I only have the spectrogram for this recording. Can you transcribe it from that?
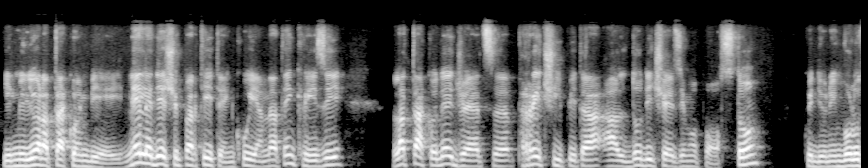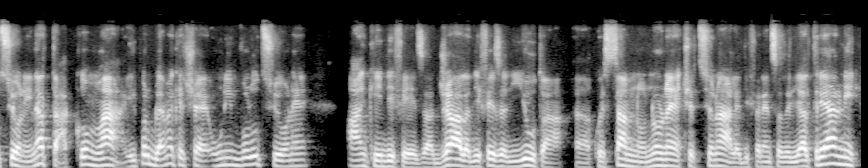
il miglior attacco NBA. Nelle 10 partite in cui è andata in crisi, l'attacco dei Jets precipita al dodicesimo posto, quindi un'involuzione in attacco, ma il problema è che c'è un'involuzione anche in difesa. Già la difesa di Utah uh, quest'anno non è eccezionale a differenza degli altri anni,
